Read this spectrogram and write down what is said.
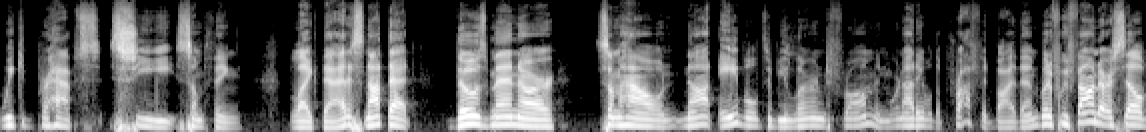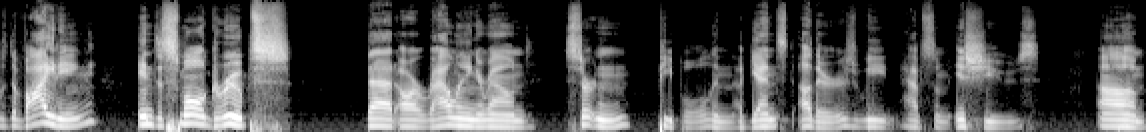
we could perhaps see something like that. It's not that those men are somehow not able to be learned from and we're not able to profit by them. But if we found ourselves dividing into small groups that are rallying around certain people and against others, we have some issues. Um,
